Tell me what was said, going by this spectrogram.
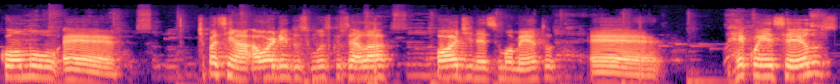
como é, tipo assim a, a, ordem dos músicos ela pode nesse momento é, reconhecê-los,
